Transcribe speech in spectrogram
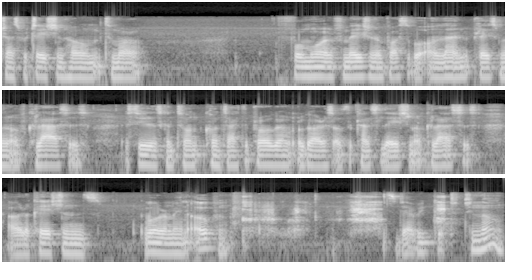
transportation home tomorrow. For more information on possible online replacement of classes, students can contact the program regardless of the cancellation of classes. Our locations will remain open. It's very good to know.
